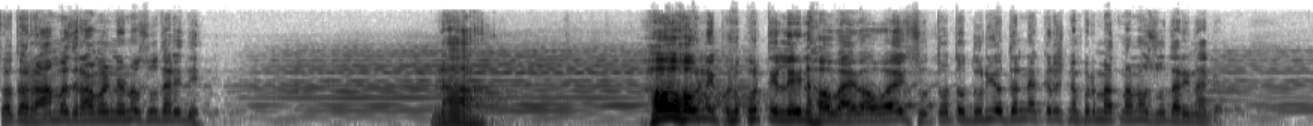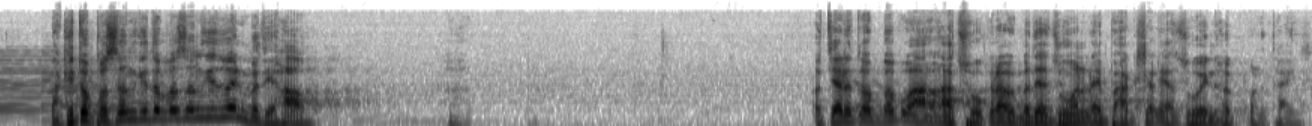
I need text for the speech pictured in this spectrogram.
તો તો રામ જ રાવણને ન સુધારી દે? ના. હવ હવની પ્રકૃતિ લઈને હવ આવ્યા હોય તો તો દુર્યોધનને કૃષ્ણ પરમાત્મા નો સુધારી નાખે. બાકી તો પસંદગી તો પસંદગી જ હોય ને બધી, હાવ. અત્યારે તો બાપુ આ છોકરાઓ બધા જુવાન ભાગશાળી, આ જોઈને હક પણ થાય છે.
